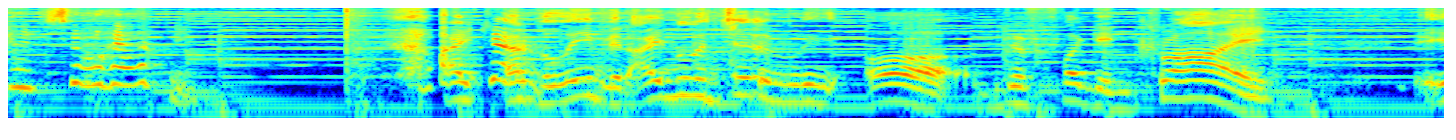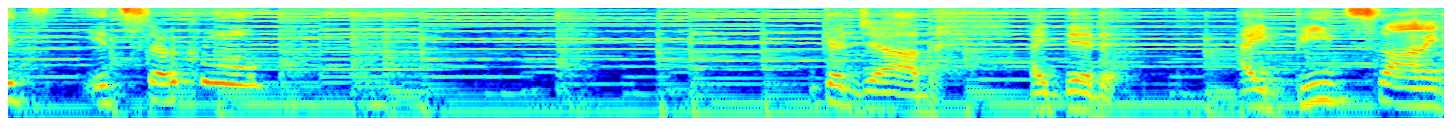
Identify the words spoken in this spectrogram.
I'm so happy. I can't believe it. I legitimately, oh, I'm gonna fucking cry. It's it's so cool. Good job. I did it. I beat Sonic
